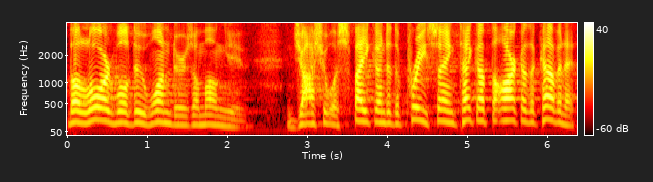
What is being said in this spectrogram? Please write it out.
the Lord will do wonders among you. Joshua spake unto the priests, saying, Take up the ark of the covenant,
